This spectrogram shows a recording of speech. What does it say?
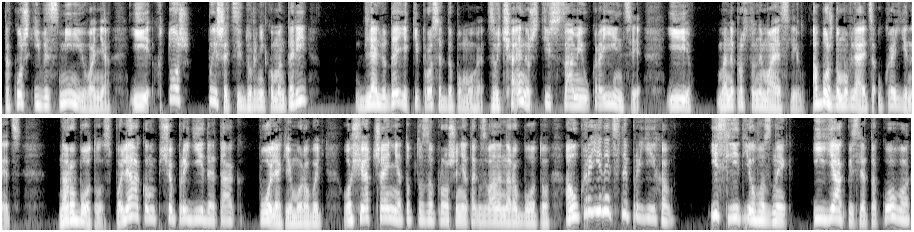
також і висміювання. І хто ж пише ці дурні коментарі для людей, які просять допомоги? Звичайно ж, ті ж самі українці. І в мене просто немає слів. Або ж домовляється українець на роботу з поляком, що приїде, так. Поляк йому робить ощадчення, тобто запрошення, так зване на роботу, а українець не приїхав і слід його зник. І як після такого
